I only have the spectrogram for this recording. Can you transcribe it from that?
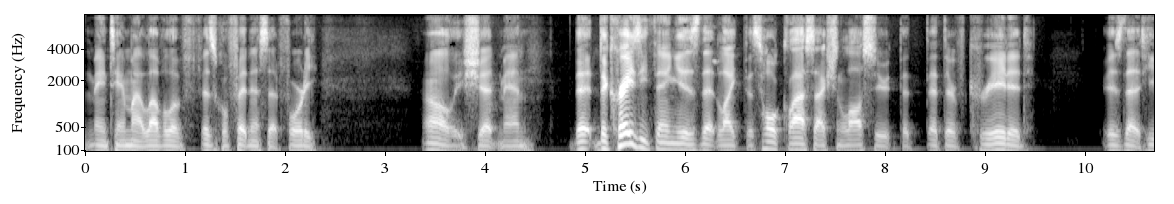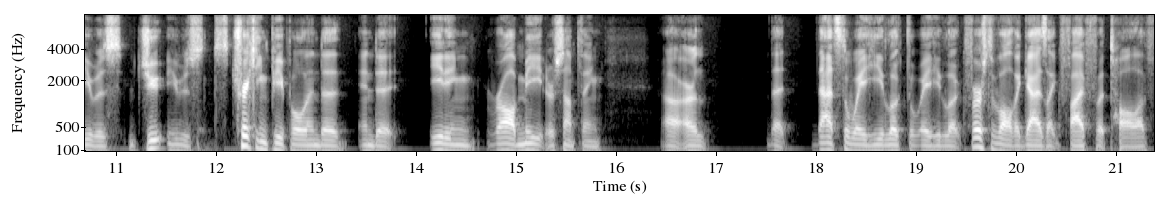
maintain my level of physical fitness at 40. Holy shit, man the the crazy thing is that like this whole class action lawsuit that that they've created is that he was ju- he was tricking people into into eating raw meat or something, uh, or that that's the way he looked the way he looked. First of all, the guy's like five foot tall. I've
